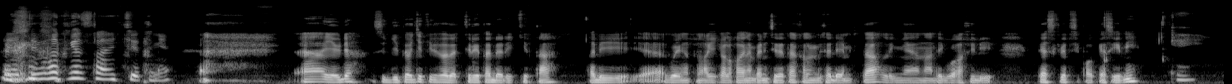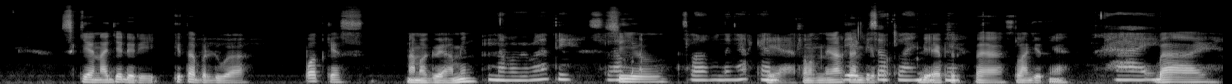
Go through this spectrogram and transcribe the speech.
lihat di podcast selanjutnya Ah ya udah segitu aja cerita cerita dari kita. Tadi ya gue ingetin lagi kalau kalian pengen cerita kalian bisa DM kita, linknya nanti gue kasih di deskripsi podcast ini. oke Sekian aja dari kita berdua podcast. Nama gue Amin. nama gue Melati See selamat, you. selamat mendengarkan Iya, selamat di mendengarkan di, episode di selanjutnya episode kita selanjutnya. Hai Bye.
